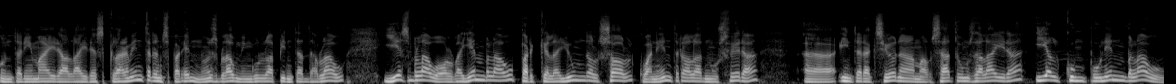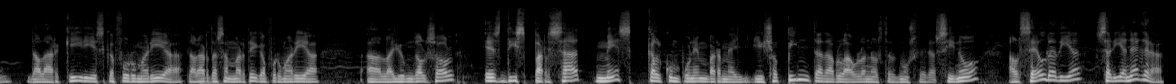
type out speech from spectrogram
on tenim aire, l'aire és clarament transparent, no és blau, ningú l'ha pintat de blau, i és blau o el veiem blau perquè la llum del sol, quan entra a l'atmosfera, eh, interacciona amb els àtoms de l'aire i el component blau de l'arc que formaria, de l'arc de Sant Martí que formaria eh, la llum del sol, és dispersat més que el component vermell. I això pinta de blau la nostra atmosfera. Si no, el cel de dia seria negre,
